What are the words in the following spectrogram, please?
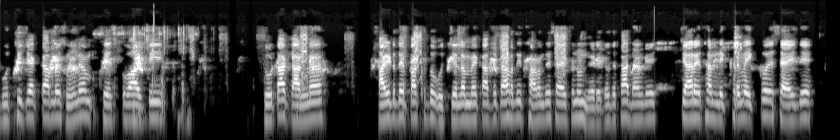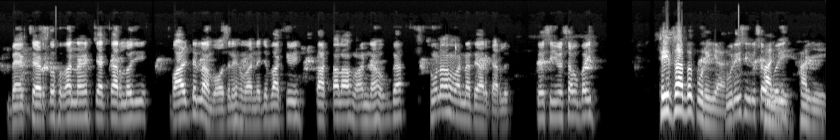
ਬੂਥੀ ਚੈੱਕ ਕਰ ਲਓ ਸੋਹਣਾ ਫੇਸ ਕੁਆਲਿਟੀ ਛੋਟਾ ਕੰਨ। ਹਾਈਟ ਦੇ ਪੱਖ ਤੋਂ ਉੱਚੇ ਲੰਮੇ ਕੱਦ ਕਾਠ ਦੀ ਥਣ ਦੇ ਸਾਈਜ਼ ਨੂੰ ਨੇੜੇ ਤੋਂ ਦਿਖਾ ਦਾਂਗੇ। ਚਾਰੇ ਥਣ ਨਿਖੜਵੇਂ ਇੱਕੋ ਹੀ ਸਾਈਜ਼ ਦੇ। ਬੈਕ ਸਾਈਡ ਤੋਂ ਹਵਾਨਾ ਚੈੱਕ ਕਰ ਲਓ ਜੀ। ਵਾਲਟਲਾਂ ਬਹੁਤ ਨੇ ਹਵਾਨੇ 'ਚ ਬਾਕੀ ਕੱਟ ਵਾਲਾ ਹਵਾਨਾ ਹੋਊਗਾ ਸੋਹਣਾ ਹਵਾਨਾ ਤਿਆਰ ਕਰ ਲਓ। ਤੇ ਸੀਲ ਸਾਊ ਬਾਈ? ਸੀਲ ਸਾਹਿਬ ਪੂਰੀ ਆ। ਪੂਰੀ ਸੀਲ ਸਾਊ ਹਾਂਜੀ ਬਾਈ? ਹਾਂਜੀ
